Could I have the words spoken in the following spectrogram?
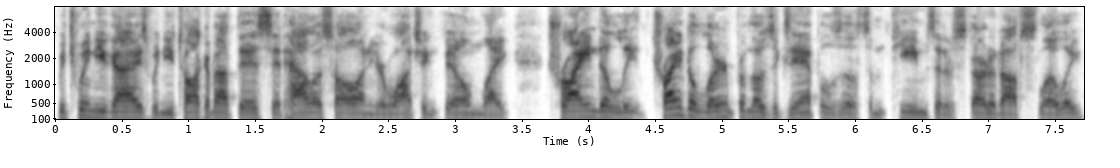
between you guys when you talk about this at Halas Hall and you're watching film, like trying to le- trying to learn from those examples of some teams that have started off slowly?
